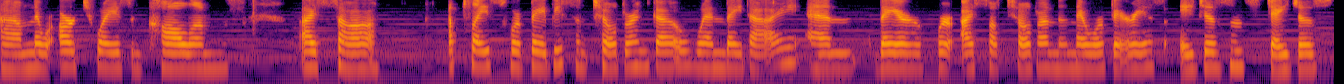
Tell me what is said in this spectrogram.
Um, there were archways and columns. I saw a place where babies and children go when they die, and there where I saw children, and there were various ages and stages,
